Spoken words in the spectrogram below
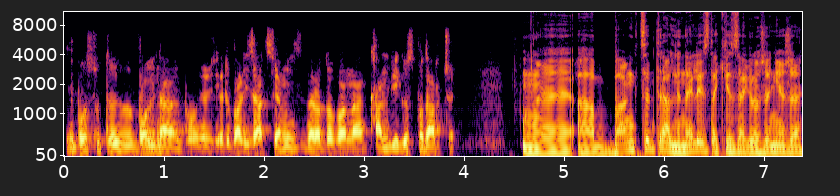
po prostu to wojna, rywalizacja międzynarodowa na kanwie gospodarczej. E, a bank centralny, na ile jest takie zagrożenie, że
